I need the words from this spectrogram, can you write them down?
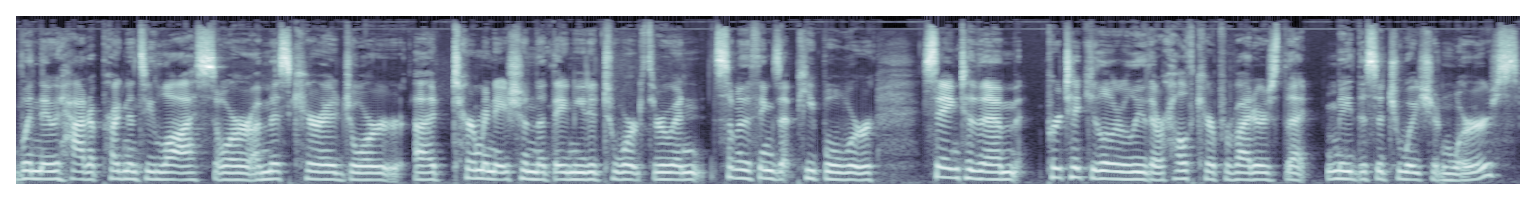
when they had a pregnancy loss or a miscarriage or a termination that they needed to work through, and some of the things that people were saying to them, particularly their healthcare providers, that made the situation worse.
